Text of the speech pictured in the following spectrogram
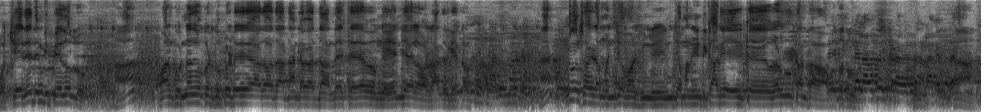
వచ్చేదే దీనికి పేదోళ్ళు. వాళ్ళకు ఉన్నది ఒకటి దుప్పటి అదో దాంట్లో వేస్తే ఇంకా ఏం చేయాలి వాడు రాత్రికి ఎట్లా? ఇక్కడ మంచిగా ఇంకా మన వసతులు? ఇక్కడ కూడా అలాగే ఉందా? ఆ,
